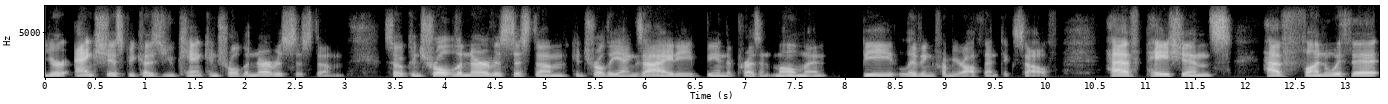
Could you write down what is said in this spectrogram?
you're anxious because you can't control the nervous system. So control the nervous system, control the anxiety, be in the present moment, be living from your authentic self. Have patience, have fun with it.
